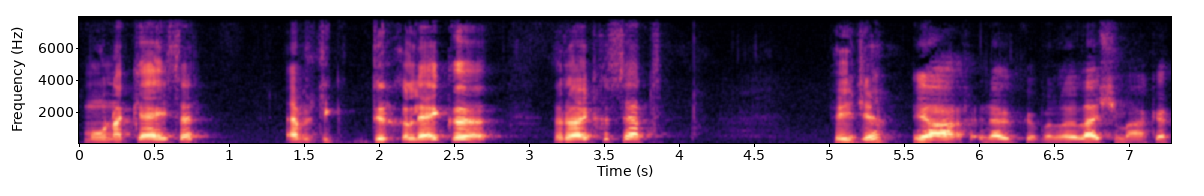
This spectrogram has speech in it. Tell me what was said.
Mona Keizer. Hebben ze die er gelijk eruit gezet. Weet je? ja nou, ik wel een lijstje maken.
